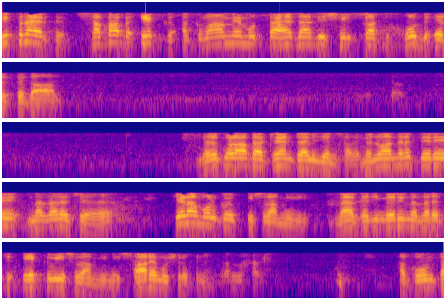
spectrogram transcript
کتنا سبب ایک اقوام متحدہ دی شرکت خود ارتدال میرے کو بیٹھے انٹیلیجنس والے۔ مینو آدھے تیرے نظر چ کیڑا ملک اسلامی؟ میں کہ جی میری نظر ایک بھی اسلامی نہیں سارے مشرق نے۔ حکومت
